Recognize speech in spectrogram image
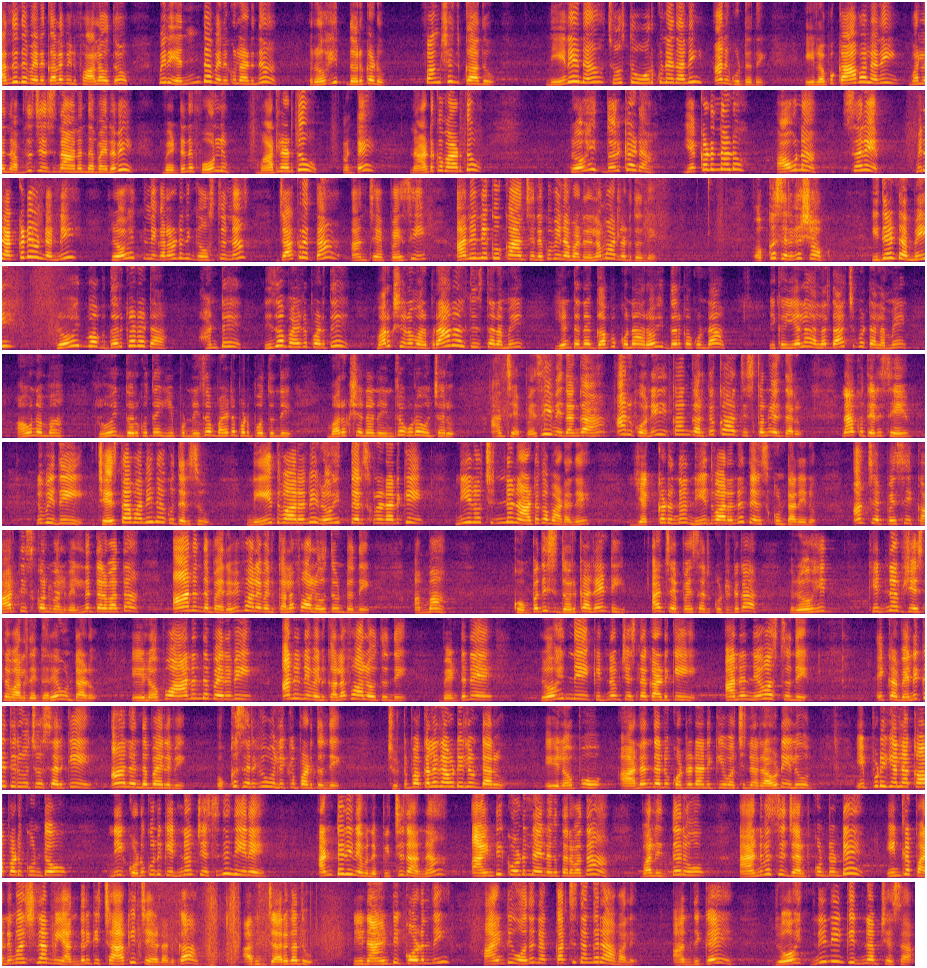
ఆనంద వెనకాల వీళ్ళు ఫాలో అవుతూ మీరు ఎంత వెనుకలాడినా రోహిత్ దొరకడు. ఫంక్షన్ కాదు. నేనేనా చూస్తూ ఊరుకునేదని అనుకుంటుంది. ఈ లోపు కావాలని వాళ్ళని అబ్జర్వ్ చేసిన ఆనంద భైరవి వెంటనే ఫోన్లు మాట్లాడుతూ అంటే నాటకం ఆడుతూ రోహిత్ దొరికాడా? ఎక్కడున్నాడు? అవునా? సరే మీరు అక్కడే ఉండండి. రోహిత్ని కలవడానికి వస్తున్నా జాగ్రత్త అని చెప్పేసి అనన్యకు కాంచనకు వినబడేలా మాట్లాడుతుంది. ఒక్కసారిగా షాక్. ఇదేంటమ్మి? రోహిత్ బాబు దొరికాడట. అంటే నిజం బయటపడితే మరుక్షణం మన ప్రాణాలు తీస్తాడమ్మి. వెంటనే గబుక్కున రోహిత్ దొరకకుండా. ఇక ఎలా అలా దాచిపెట్టాలమ్మి? అవునమ్మా రోహిత్ దొరికితే ఇప్పుడు నిజం బయటపడిపోతుంది. మరుక్షణాన్ని ఇంట్లో కూడా ఉంచారు అని చెప్పేసి ఈ విధంగా అనుకొని కంగారుతో కారు తీసుకొని వెళ్తారు. నాకు తెలిసే నువ్వు ఇది చేస్తావని నాకు తెలుసు. నీ ద్వారానే రోహిత్ తెలుసుకోవడానికి నేను చిన్న నాటకం ఆడనే. ఎక్కడున్నా నీ ద్వారానే తెలుసుకుంటా నేను అని చెప్పేసి కార్ తీసుకొని వాళ్ళు వెళ్ళిన తర్వాత ఆనంద భైరవి వాళ్ళ వెనకాల ఫాలో అవుతుంటుంది అమ్మా కొంపదీసి దొరికాడేంటి? అని చెప్పేసి అనుకుంటుండగా రోహిత్ కిడ్నాప్ చేసిన వాళ్ళ దగ్గరే ఉంటాడు. ఈలోపు ఆనంద భైరవి అనన్య వెనకాల ఫాలో అవుతుంది. వెంటనే రోహిత్ని కిడ్నాప్ చేసిన కాడికి అనన్య వస్తుంది. ఇక వెనక్కి తిరిగి చూసరికి ఆనంద భైరవి ఒక్కసారిగా ఉలిక్కి పడుతుంది. చుట్టుపక్కల రౌడీలు ఉంటారు. ఈలోపు ఆనందను కొట్టడానికి వచ్చిన రౌడీలు ఇప్పుడు ఎలా కాపాడుకుంటావు? నీ కొడుకుని కిడ్నాప్ చేసింది నేనే. అంటే నేనేమైనా పిచ్చిదాన్నా? ఆ ఇంటి కోడలు అయిన తర్వాత వాళ్ళిద్దరూ యానివర్సరీ జరుపుకుంటుంటే ఇంట్లో పని మనుషులా మీ అందరికీ చాకీ చేయడానిక? అది జరగదు. నేను ఆ ఇంటి కోడల్ని ఆ ఇంటి వద నాకు ఖచ్చితంగా రావాలి. అందుకే రోహిత్ని నేను కిడ్నాప్ చేశా.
